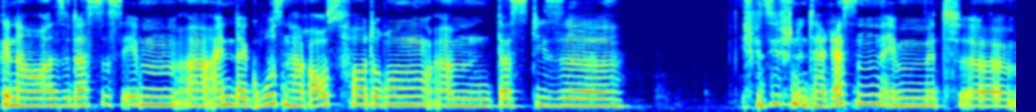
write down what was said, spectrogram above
Genau, also das ist eben äh, eine der großen Herausforderungen, ähm, dass diese spezifischen Interessen eben mit äh,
